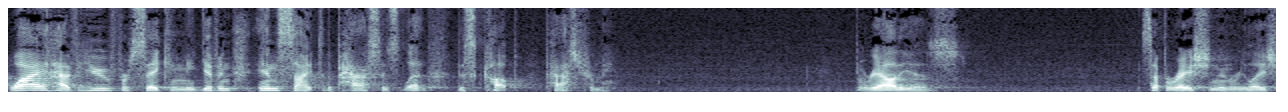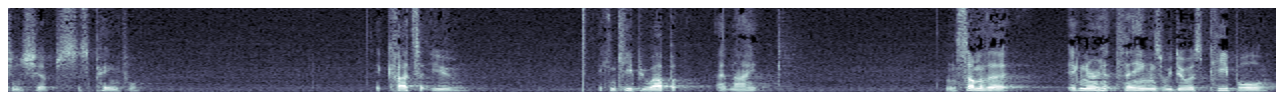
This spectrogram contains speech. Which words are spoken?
why have you forsaken me? Given insight to the passage, let this cup pass from me. The reality is, separation in relationships is painful. It cuts at you, it can keep you up at night. And some of the ignorant things we do as people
